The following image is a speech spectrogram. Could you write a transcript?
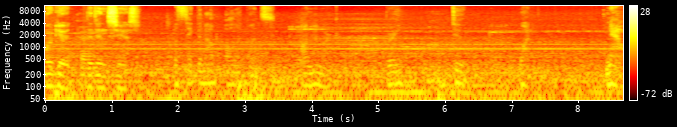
We're good. They didn't see us. Let's take them out all at once. On my mark. Three, two, one. Now.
